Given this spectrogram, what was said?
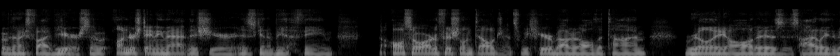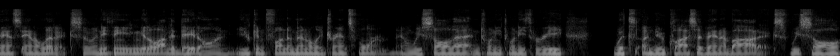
over the next five years. So understanding that this year is going to be a theme. Also, artificial intelligence. We hear about it all the time. Really, all it is is highly advanced analytics. So anything you can get a lot of data on, you can fundamentally transform. And we saw that in 2023 with a new class of antibiotics. We saw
